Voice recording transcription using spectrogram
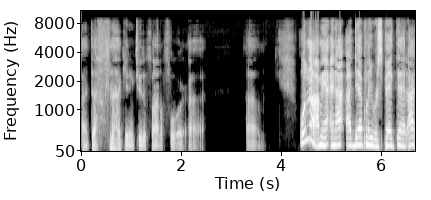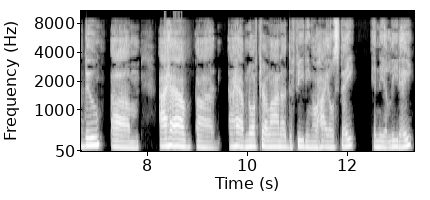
uh, definitely not getting to the final four. Uh, um, Well, no, I mean, and I, I definitely respect that. I do. Um, I have, uh, I have North Carolina defeating Ohio State in the Elite Eight,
